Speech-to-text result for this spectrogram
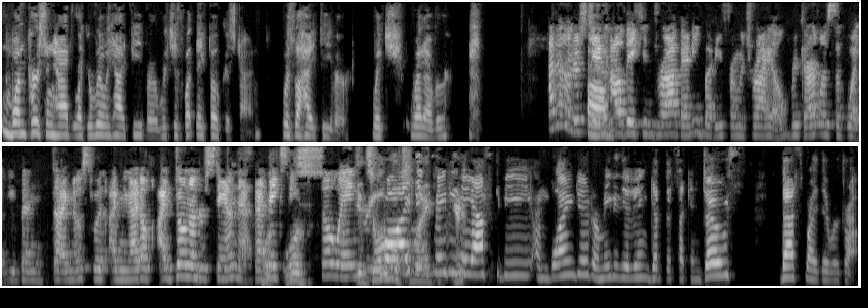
one person had like a really high fever, which is what they focused on was the high fever, which whatever. I don't understand Um, how they can drop anybody from a trial, regardless of what you've been diagnosed with. I mean, I don't, I don't understand that. That Well- makes well, me so angry. it's Well, I think like maybe you're- they asked to be unblinded or maybe they didn't get the second dose. That's why they were dropped.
